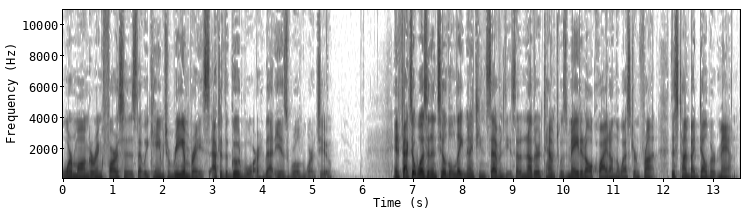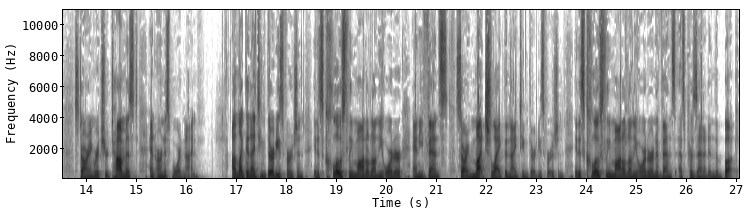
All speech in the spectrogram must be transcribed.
warmongering farces that we came to re embrace after the good war, that is, World War II. In fact, it wasn't until the late 1970s that another attempt was made at All Quiet on the Western Front, this time by Delbert Mann, starring Richard Thomas and Ernest Borgnine. Unlike the 1930s version, it is closely modeled on the order and events, sorry, much like the 1930s version. It is closely modeled on the order and events as presented in the book.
